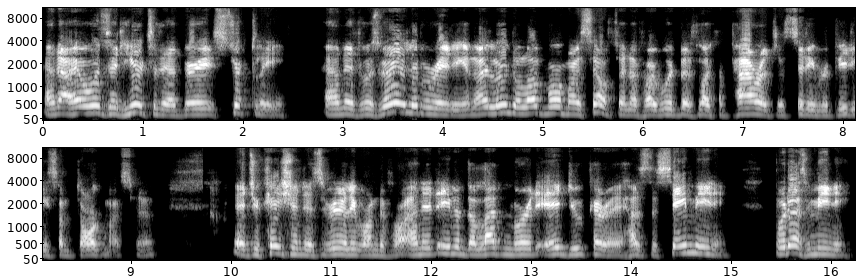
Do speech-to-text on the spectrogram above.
And I always adhere to that very strictly. And it was very liberating. And I learned a lot more myself than if I would be like a parrot just sitting repeating some dogmas, you know. Education is really wonderful. And it, even the Latin word educare has the same meaning, Buddha's meaning.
